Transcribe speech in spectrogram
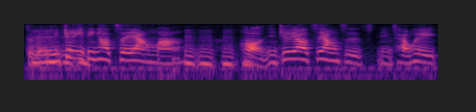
对不对？嗯嗯嗯，你就一定要这样吗？嗯嗯嗯，好，你就要这样子，你才会。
